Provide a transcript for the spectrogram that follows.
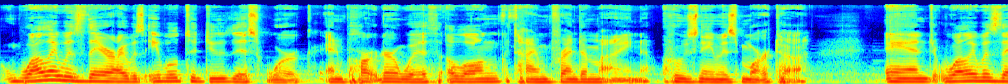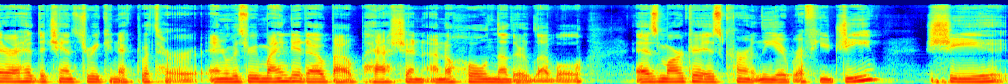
while I was there, I was able to do this work and partner with a longtime friend of mine whose name is Marta. And while I was there, I had the chance to reconnect with her and was reminded about passion on a whole nother level as Marta is currently a refugee. She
